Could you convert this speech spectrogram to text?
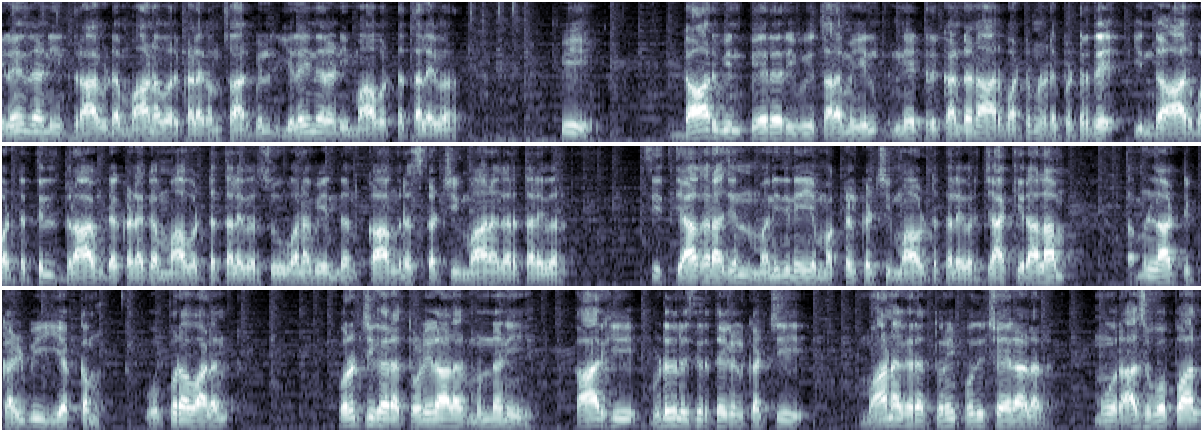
இளைஞரணி திராவிட மாணவர் கழகம் சார்பில் இளைஞரணி மாவட்ட தலைவர் பி. டார்வின் பேரறிவு தலைமையில் நேற்று கண்டன ஆர்ப்பாட்டம் நடைபெற்றது. இந்த ஆர்ப்பாட்டத்தில் திராவிட கழக மாவட்ட தலைவர் சு. வனவேந்தன் காங்கிரஸ் கட்சி மாநகர தலைவர் சி. தியாகராஜன் மனிதநேய மக்கள் கட்சி மாவட்ட தலைவர் ஜாக்கிராலாம் தமிழ்நாட்டு கல்வி இயக்கம் ஒப்புரவாளன் புரட்சிகர தொழிலாளர் முன்னணி கார்கி விடுதலை சிறுத்தைகள் கட்சி மாநகர துணை பொதுச் செயலாளர் மு. ராஜகோபால்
